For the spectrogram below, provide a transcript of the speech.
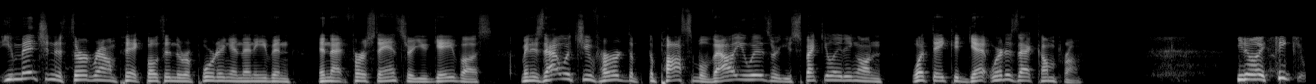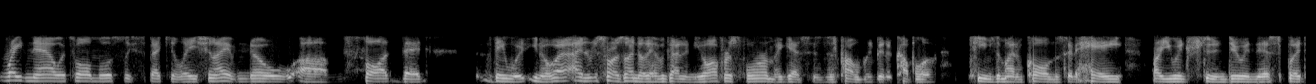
You mentioned a third round pick, both in the reporting and then even in that first answer you gave us. I mean, is that what you've heard the, the possible value is? Are you speculating on what they could get? Where does that come from? You know, I think right now it's all mostly speculation. I have no um, thought that they would, you know, I, as far as I know, they haven't gotten any offers for him. I guess there's probably been a couple of teams that might have called and said, "Hey, are you interested in doing this?" But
